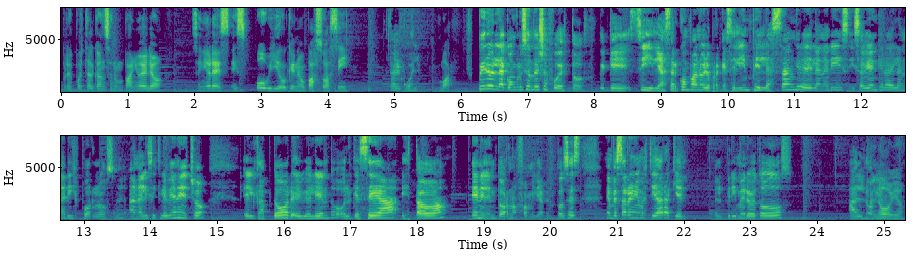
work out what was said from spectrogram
pero después te alcanzan un pañuelo. Señores, es obvio que no pasó así. Tal cual. Bueno, Pero la conclusión de ella fue esto, de que sí, le acercó un panuelo para que se limpie la sangre de la nariz y sabían que era de la nariz por los análisis que le habían hecho, el captor, el violento o el que sea estaba en el entorno familiar. Entonces empezaron a investigar a quién. El primero de todos, al novio. al novio.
